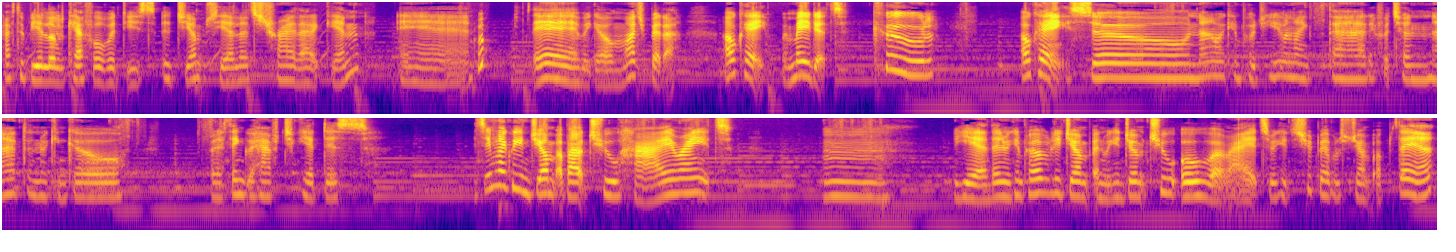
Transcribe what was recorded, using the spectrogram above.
have to be a little careful with these uh, jumps here. Let's try that again. And whoop. There we go, much better. Okay, we made it. Cool. Okay, so now I can put you like that. If I turn that, then we can go. But I think we have to get this. It seems like we can jump about too high, right? Hmm. Yeah, then we can probably jump and we can jump two over, right? So we can, should be able to jump up there,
